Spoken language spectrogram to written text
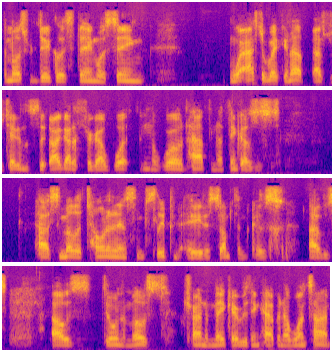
the most ridiculous thing was seeing. Well, after waking up, after taking the sleep, I got to figure out what in the world happened. I think I was just had some melatonin and some sleeping aid or something because I was I was doing the most trying to make everything happen at one time.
